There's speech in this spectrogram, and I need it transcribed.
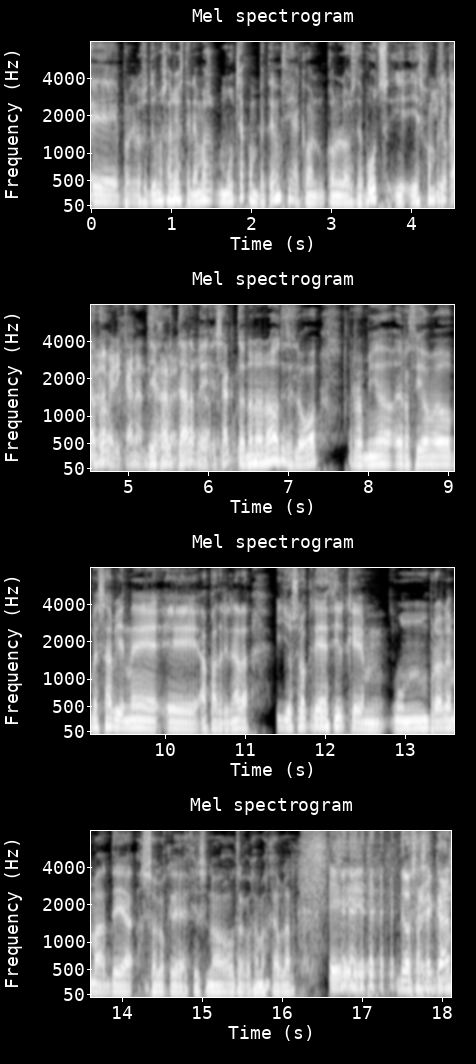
Eh, porque en los últimos años tenemos mucha competencia con, con los debuts y, y es complicado de llegar tarde. la Exacto, no, no, no. Desde luego, Romeo, eh, Rocío Mesa viene eh, apadrinada. Y yo solo quería decir que mm, un problema de. Solo quería decir, si no otra cosa más que hablar. eh, de los ASECAN,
